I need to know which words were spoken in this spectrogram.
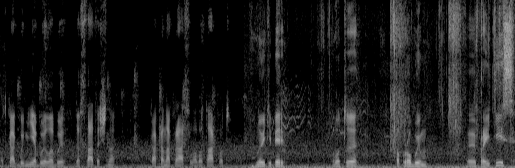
Вот как бы мне было бы достаточно, как она красила, вот так вот. Ну и теперь вот э, попробуем Э, пройтись,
